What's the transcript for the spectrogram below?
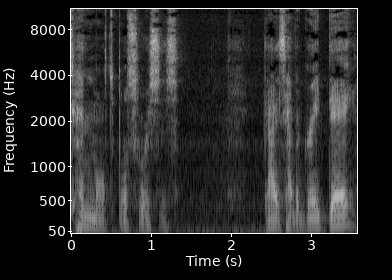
10 multiple sources. Guys, have a great day.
